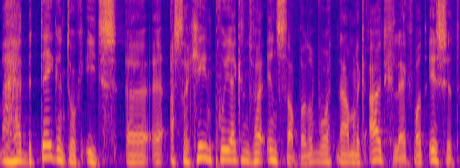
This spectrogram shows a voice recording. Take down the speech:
Maar het betekent toch iets. Eh, als er geen projecten waar instappen, dan wordt namelijk uitgelegd, wat is het?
